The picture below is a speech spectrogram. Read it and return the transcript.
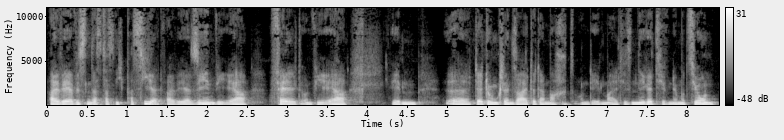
Weil wir ja wissen, dass das nicht passiert, weil wir ja sehen, wie er fällt und wie er eben äh, der dunklen Seite der Macht und eben all diesen negativen Emotionen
